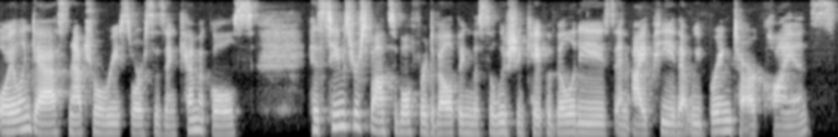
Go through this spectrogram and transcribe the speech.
oil and gas, natural resources, and chemicals. His team's responsible for developing the solution capabilities and IP that we bring to our clients.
